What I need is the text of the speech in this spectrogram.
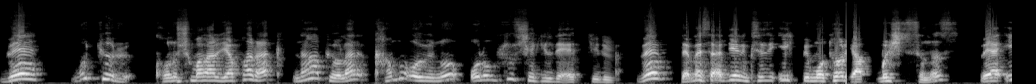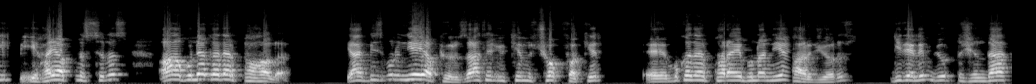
Ve bu tür konuşmalar yaparak ne yapıyorlar? Kamuoyunu olumsuz şekilde etkiliyor. Ve de mesela diyelim ki siz ilk bir motor yapmışsınız veya ilk bir İHA yapmışsınız. Aa bu ne kadar pahalı. Ya biz bunu niye yapıyoruz? Zaten ülkemiz çok fakir. E, bu kadar parayı buna niye harcıyoruz? Gidelim yurt dışında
